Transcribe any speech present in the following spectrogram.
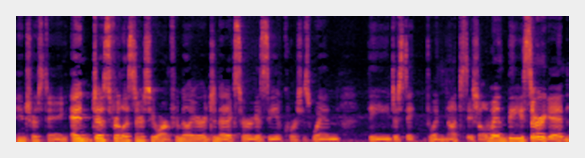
Interesting. And just for listeners who aren't familiar, genetic surrogacy, of course, is when the gesta- when not gestational when the surrogate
